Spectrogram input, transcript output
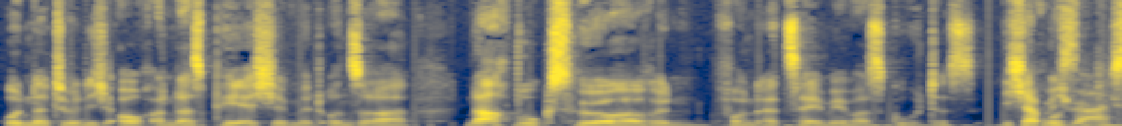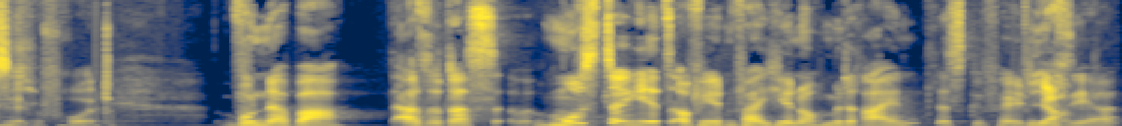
und natürlich auch an das Pärchen mit unserer Nachwuchshörerin von Erzähl mir was Gutes. Ich habe mich wirklich sehr gefreut. Wunderbar. Also das musste jetzt auf jeden Fall hier noch mit rein. Das gefällt mir ja. sehr.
